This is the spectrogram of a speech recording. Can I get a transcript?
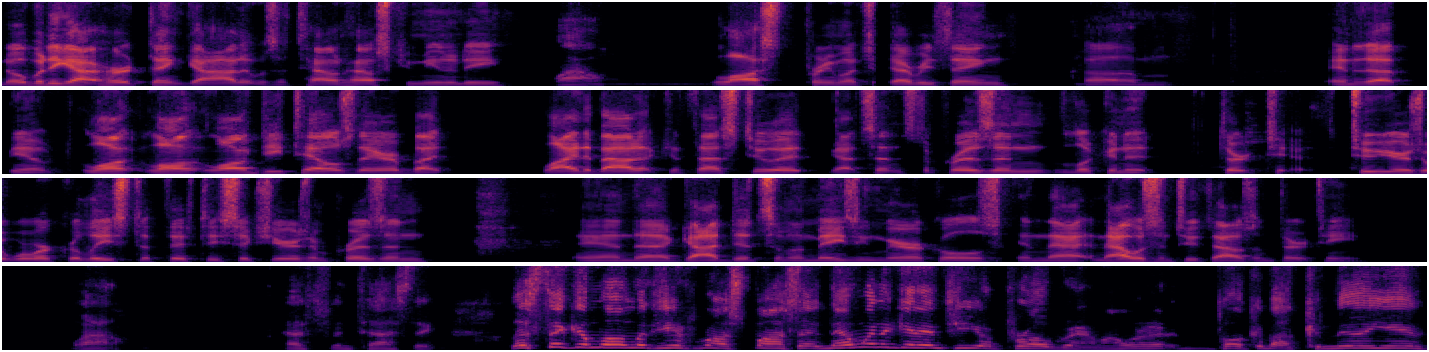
nobody got hurt, thank God. It was a townhouse community. Wow. lost pretty much everything. Um, ended up, you know, long, long, long details there, but lied about it, confessed to it, got sentenced to prison, looking at 13, two years of work release to 56 years in prison. And uh, God did some amazing miracles in that. And that was in 2013. Wow. That's fantastic. Let's take a moment here from our sponsor, and then we're going to get into your program. I want to talk about Chameleon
